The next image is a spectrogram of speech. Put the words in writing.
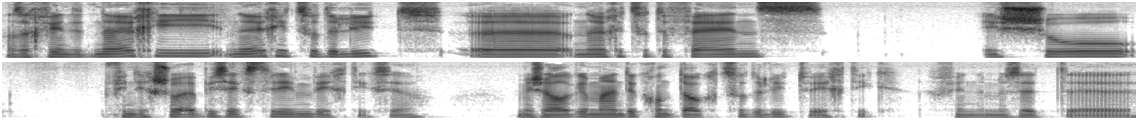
Also ich finde, die Nähe, Nähe zu den Leuten, äh, Nähe zu den Fans ist schon, finde ich schon etwas extrem Wichtiges, ja. Mir ist allgemein der Kontakt zu den Leuten wichtig. Ich finde, man sollte, äh,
